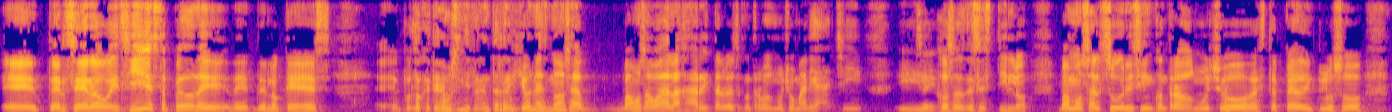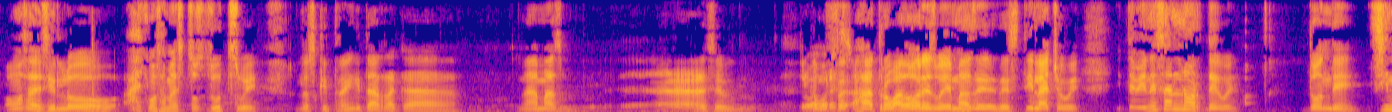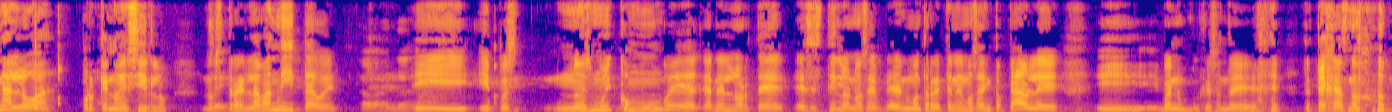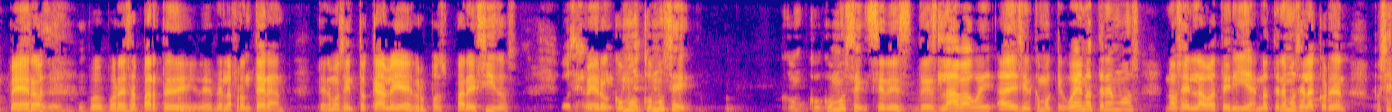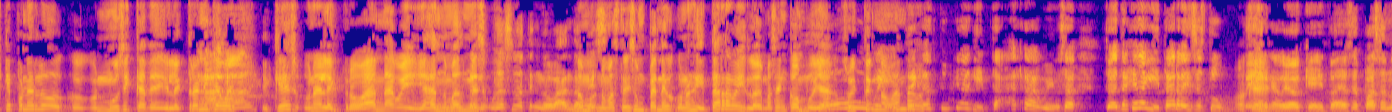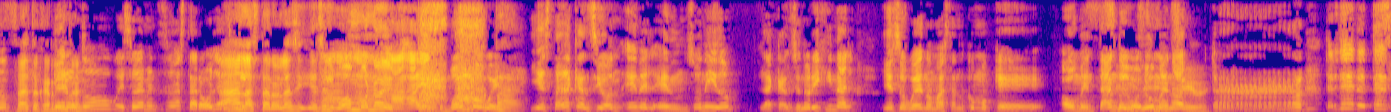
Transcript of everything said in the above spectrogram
Eh, tercero, güey, sí, este pedo de, de, de lo que es, eh, pues lo que tenemos en diferentes regiones, ¿no? O sea, vamos a Guadalajara y tal vez encontramos mucho mariachi y Sí. cosas de ese estilo. Vamos al sur y sí encontramos mucho este pedo, incluso, vamos a decirlo, ay, ¿cómo se llaman estos dudes, güey? Los que traen guitarra acá, nada más... eh, se- ¿Trovadores? Ajá, trovadores, güey, más de, de estilacho, güey. Y te vienes al norte, güey, donde Sinaloa, por qué no decirlo, nos Sí. trae la bandita, güey. La banda. Y, y pues no es muy común, güey, acá en el norte ese estilo, no sé, en Monterrey tenemos a Intocable y, bueno, que son de, de Texas, ¿no? Pero Ah, sí. por, por esa parte de, de- de la frontera tenemos a Intocable y a grupos parecidos. O sea, Pero ¿cómo, cómo se... ¿Cómo, cómo se, se des- deslava, güey? A decir como que, güey, no tenemos, no sé, la batería, no tenemos el acordeón. Pues hay que ponerlo con, con música de electrónica, güey. ¿Y qué es? Una electrobanda, güey. Ya nomás me... es una tecnobanda, güey. nomás traes un pendejo con una guitarra, güey, y lo demás en compu ya. No, Soy tecnobanda, güey. Tú que la guitarra, güey. O sea, te traje la guitarra y dices tú, verga, güey, ok, todavía se pasa, ¿no? Sabe tocar Pero no, güey, solamente son las tarolas. Ah, las tarolas y es el bombo, ¿no? Ajá, y el bombo, güey. Y está la canción en, el, en un sonido, la canción original, y eso, güey, nomás están como que aumentando Sí, el volumen, sí, ¿no? sí, güey.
